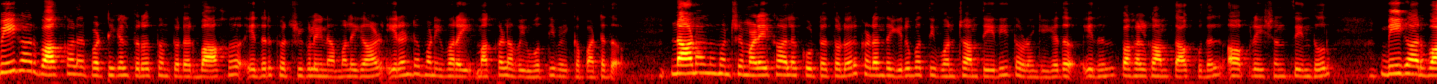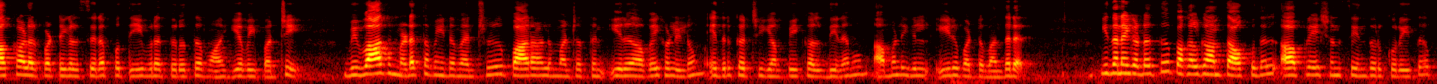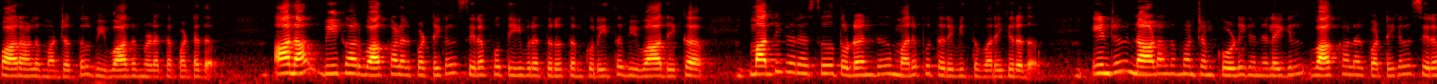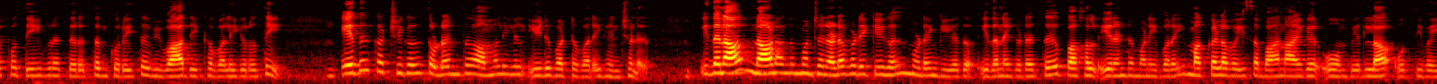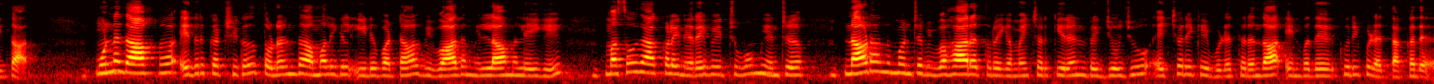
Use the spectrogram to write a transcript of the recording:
பீகார் வாக்காளர் பட்டியல் திருத்தம் தொடர்பாக எதிர்க்கட்சிகளின் அமளியால் இரண்டு மணி வரை மக்களவை ஒத்திவைக்கப்பட்டது. நாடாளுமன்ற மழைக்கால கூட்டத்தொடர் கடந்த இருபத்தி ஒன்றாம் தேதி தொடங்கியது. இதில் பகல்காம் தாக்குதல் ஆபரேஷன் சிந்தூர் பீகார் வாக்காளர் பட்டியல் சிறப்பு தீவிர திருத்தம் ஆகியவை பற்றி விவாதம் நடத்த வேண்டும் என்று பாராளுமன்றத்தின் இரு அவைகளிலும் எதிர்க்கட்சி எம்பிக்கள் தினமும் அமளியில் ஈடுபட்டு வந்தனர். இதனையடுத்து பகல்காம் தாக்குதல் ஆபரேஷன் சிந்தூர் குறித்து பாராளுமன்றத்தில் விவாதம் நடத்தப்பட்டது. ஆனால் பீகார் வாக்காளர் பட்டியல் சிறப்பு தீவிர திருத்தம் குறித்து விவாதிக்க மத்திய அரசு தொடர்ந்து மறுப்பு தெரிவித்து வருகிறது. இன்று நாடாளுமன்றம் கூடிய நிலையில் வாக்காளர் பட்டியல் சிறப்பு தீவிர திருத்தம் குறித்து விவாதிக்க வலியுறுத்தி எதிர்க்கட்சிகள் தொடர்ந்து அமளியில் ஈடுபட்டு வருகின்றனர். இதனால் நாடாளுமன்ற நடவடிக்கைகள் முடங்கியது. இதனையடுத்து பகல் இரண்டு மணி வரை மக்களவை சபாநாயகர் ஓம் பிர்லா ஒத்திவைத்தார். முன்னதாக எதிர்க்கட்சிகள் தொடர்ந்து அமளியில் ஈடுபட்டால் விவாதம் இல்லாமலேயே மசோதாக்களை நிறைவேற்றுவோம் என்று நாடாளுமன்ற விவகாரத்துறை அமைச்சர் கிரண் ரிஜிஜு எச்சரிக்கை விடுத்திருந்தார் என்பது குறிப்பிடத்தக்கது.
